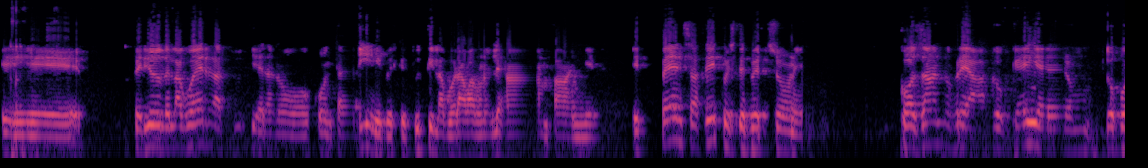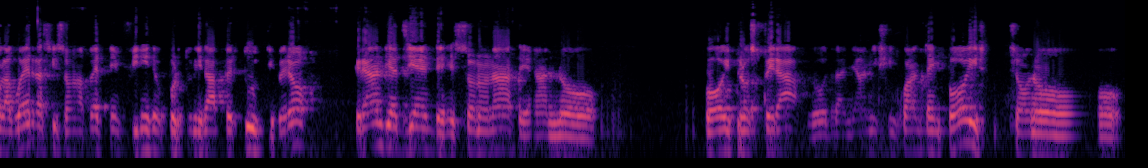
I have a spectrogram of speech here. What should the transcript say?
E periodo della guerra tutti erano contadini perché tutti lavoravano nelle campagne e pensa te queste persone cosa hanno creato, ok, erano, dopo la guerra si sono aperte infinite opportunità per tutti, però grandi aziende che sono nate hanno poi prosperato dagli anni 50 in poi sono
